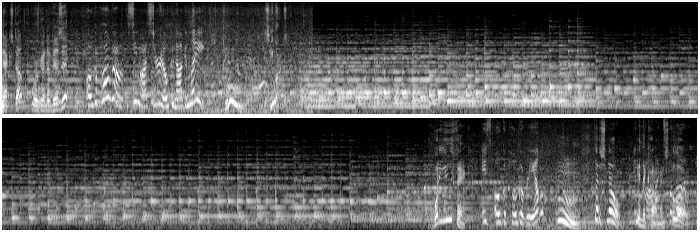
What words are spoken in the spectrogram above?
Next up, we're going to visit... Ogopogo, the sea monster at Okanagan Lake. Ooh, the sea monster. What do you think? Is Ogopogo real? Hmm, let us know in, In the, comments, comments below. below.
